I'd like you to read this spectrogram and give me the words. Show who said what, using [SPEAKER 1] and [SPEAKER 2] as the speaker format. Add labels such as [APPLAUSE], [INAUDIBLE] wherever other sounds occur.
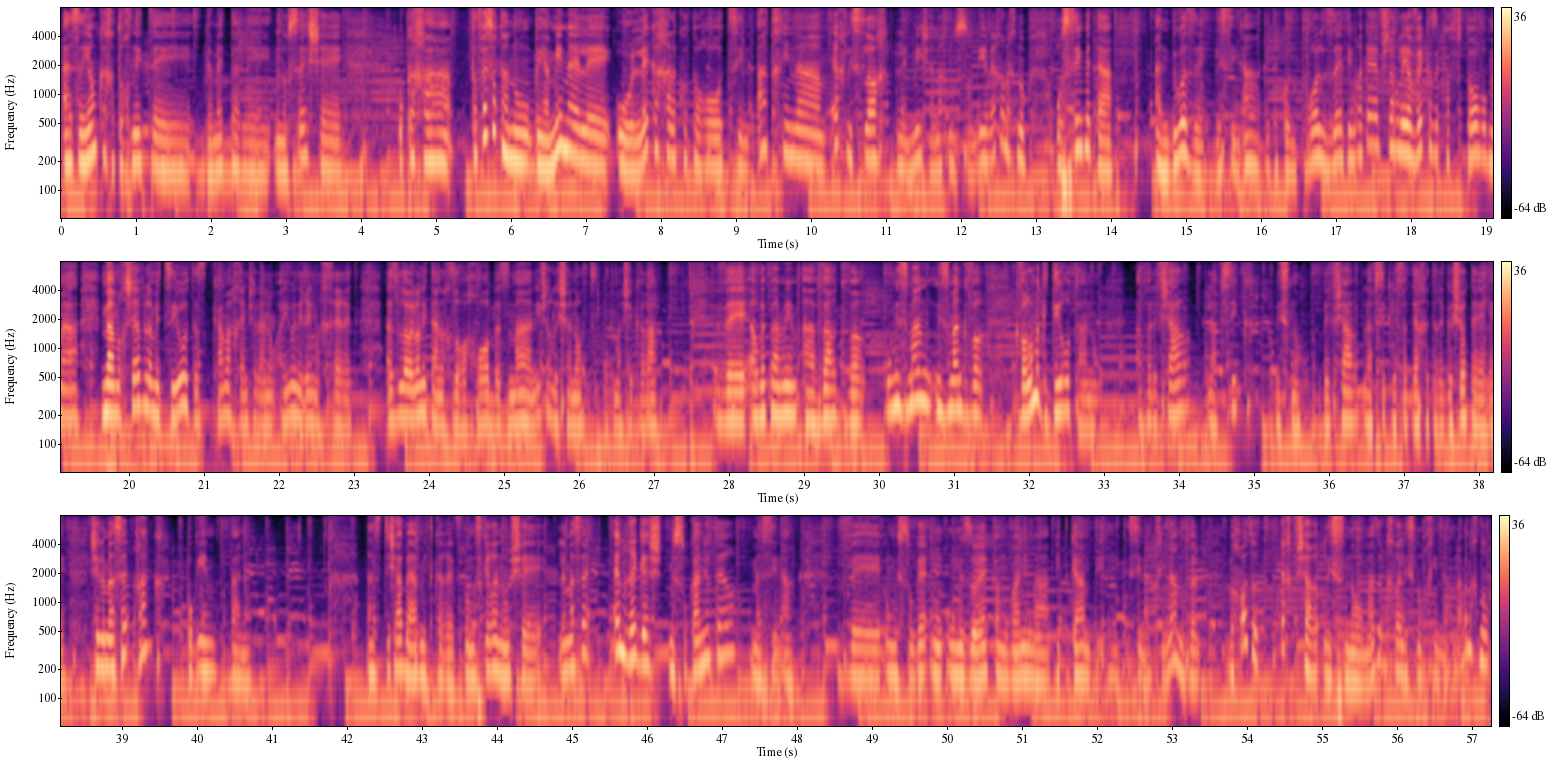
[SPEAKER 1] אז היום ככה תוכנית אה, באמת על אה, נושא שהוא ככה תופס אותנו בימים אלה, הוא עולה ככה לכותרות, שנאת חינם, איך לסלוח למי שאנחנו שונאים, איך אנחנו עושים את ה... ה undo הזה לשנאה, את ה control Z, אם רק היה אפשר לייבא כזה כפתור מה, מהמחשב למציאות, אז כמה החיים שלנו היו נראים אחרת. אז לא, לא ניתן לחזור אחורה בזמן, אי אפשר לשנות את מה שקרה. והרבה פעמים העבר כבר, הוא מזמן, מזמן כבר, כבר לא מגדיר אותנו, אבל אפשר להפסיק לשנוא, ואפשר להפסיק לפתח את הרגשות האלה, שלמעשה רק פוגעים בנו. אז תשעה באב מתקרב, והוא מזכיר לנו שלמעשה אין רגש מסוכן יותר מהשנאה. והוא מסוגע, הוא, הוא מזוהה כמובן עם הפתגם, שנאת חינם, אבל בכל זאת, איך אפשר לשנוא? מה זה בכלל לשנוא חינם? למה אנחנו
